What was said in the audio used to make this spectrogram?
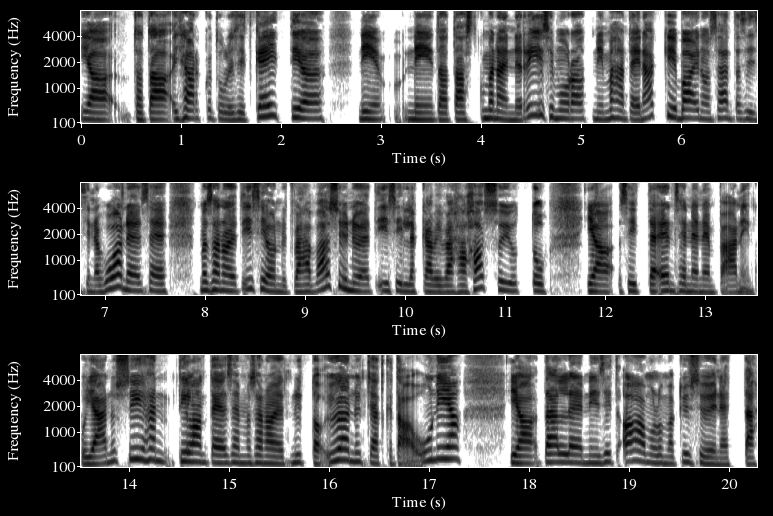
ja tota, Jarkko tuli sitten keittiöön. Niin, niin tota, sit kun mä näin ne riisimurot, niin mähän tein äkkiä bainon, säntäsin sinne huoneeseen. Mä sanoin, että isi on nyt vähän väsynyt, että isille kävi vähän hassu juttu. Ja sitten en sen enempää niin kuin jäänyt siihen tilanteeseen. Mä sanoin, että nyt on yö, nyt jatketaan unia. Ja tälleen, niin sitten aamulla mä kysyin, että,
